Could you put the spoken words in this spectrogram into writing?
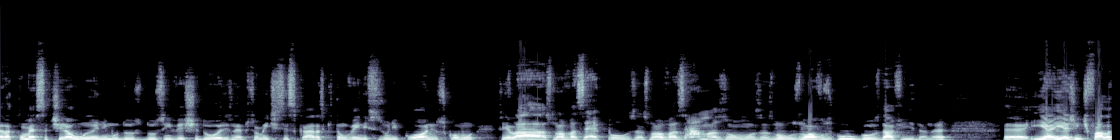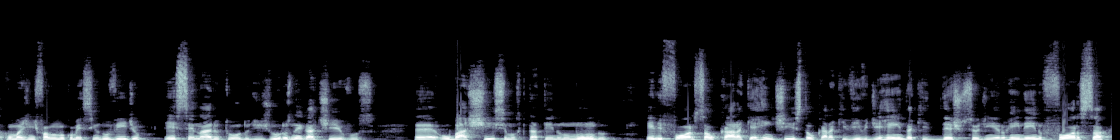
ela começa a tirar o ânimo dos, dos investidores, né? Principalmente esses caras que estão vendo esses unicórnios como, sei lá, as novas Apples, as novas Amazons, as no, os novos Googles da vida, né? É, e aí a gente fala, como a gente falou no comecinho do vídeo, esse cenário todo de juros negativos é, ou baixíssimos que está tendo no mundo, ele força o cara que é rentista, o cara que vive de renda, que deixa o seu dinheiro rendendo, força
